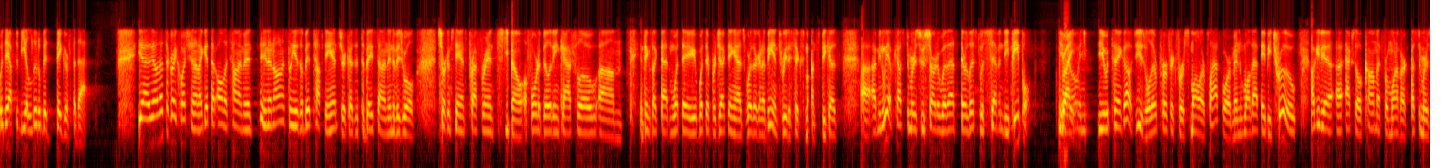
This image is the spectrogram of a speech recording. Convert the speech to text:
would they have to be a little bit bigger for that? Yeah, you know, that's a great question, and I get that all the time, and it, and it honestly is a bit tough to answer because it's based on individual circumstance, preference, you know, affordability and cash flow, um, and things like that, and what they what they're projecting as where they're going to be in three to six months. Because, uh, I mean, we have customers who started with us; their list was 70 people. You Right. Know, and you, you would think, oh, geez, well, they're perfect for a smaller platform. And while that may be true, I'll give you a, a actual comment from one of our customers,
